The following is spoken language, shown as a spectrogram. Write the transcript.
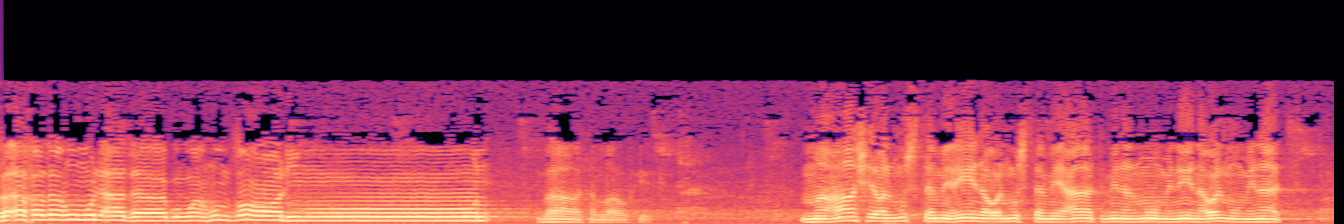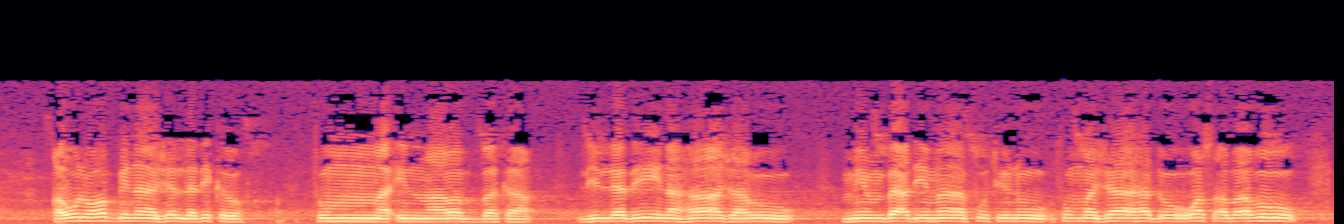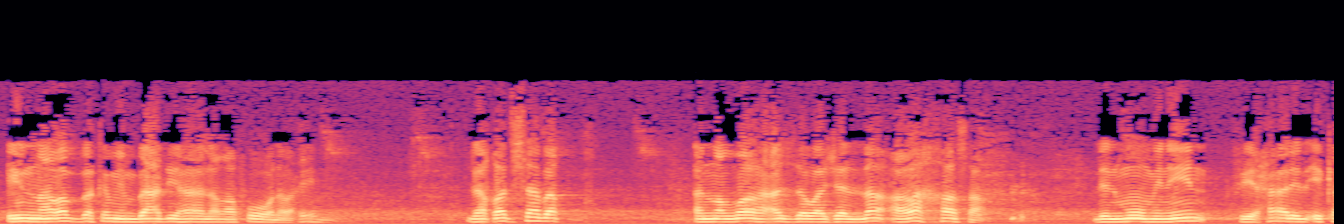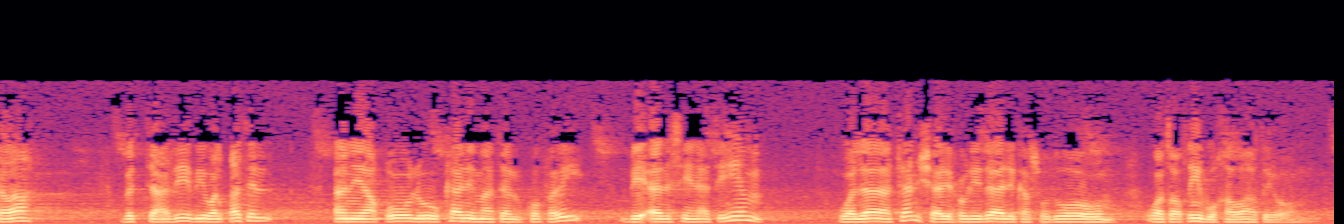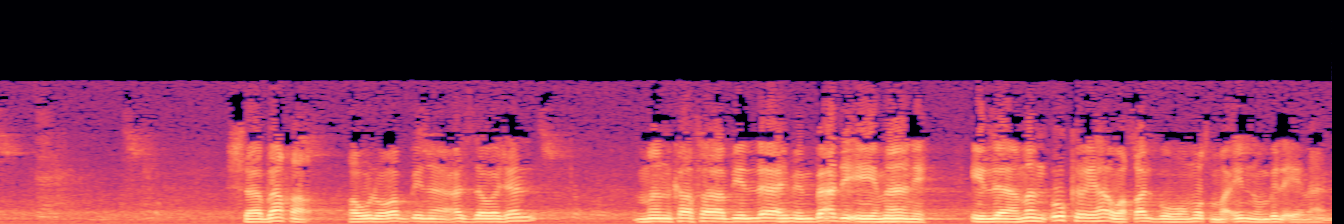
فأخذهم العذاب وهم ظالمون. بارك الله فيك. معاشر المستمعين والمستمعات من المؤمنين والمؤمنات. قول ربنا جل ذكره ثم إن ربك للذين هاجروا من بعد ما فتنوا ثم جاهدوا وصبروا إن ربك من بعدها لغفور رحيم. لقد سبق أن الله عز وجل رخص للمؤمنين في حال الإكراه بالتعذيب والقتل أن يقولوا كلمة الكفر بألسنتهم ولا تنشرح لذلك صدورهم وتطيب خواطرهم. سبق قول ربنا عز وجل من كفر بالله من بعد إيمانه إلا من أكره وقلبه مطمئن بالإيمان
